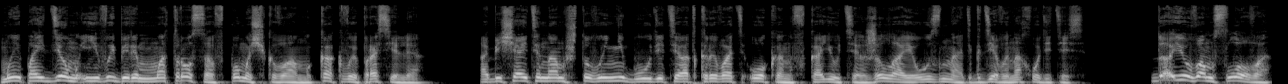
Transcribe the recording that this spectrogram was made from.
«Мы пойдем и выберем матроса в помощь к вам, как вы просили. Обещайте нам, что вы не будете открывать окон в каюте, желая узнать, где вы находитесь». «Даю вам слово».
